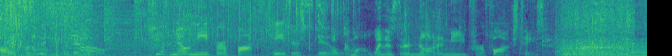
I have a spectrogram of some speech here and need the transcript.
Oh, for goodness sake. She has no need for a fox taser, Stu. Oh, come on. When is there not a need for a fox taser?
